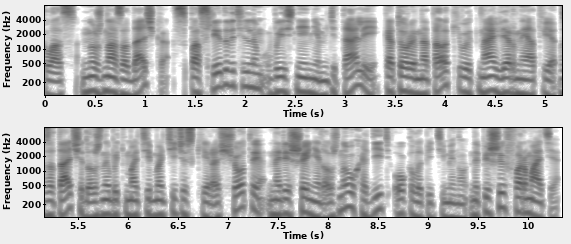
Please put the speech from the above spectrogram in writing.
класса. Нужна задачка с последовательным выяснением деталей, которые наталкивают на верный ответ. В задаче должны быть математические расчеты, на решение должно уходить около 5 минут. Напиши в формате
